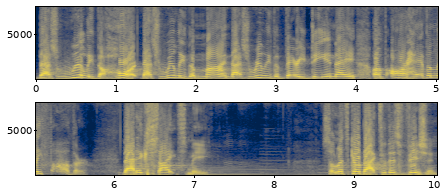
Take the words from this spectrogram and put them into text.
That's really the heart. That's really the mind. That's really the very DNA of our Heavenly Father. That excites me. So let's go back to this vision.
